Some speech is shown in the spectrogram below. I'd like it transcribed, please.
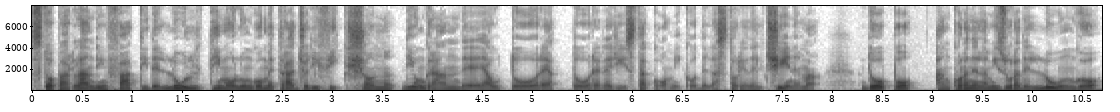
Sto parlando infatti dell'ultimo lungometraggio di fiction di un grande autore, attore, regista comico della storia del cinema. Dopo, ancora nella misura del lungo,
